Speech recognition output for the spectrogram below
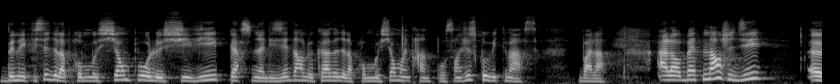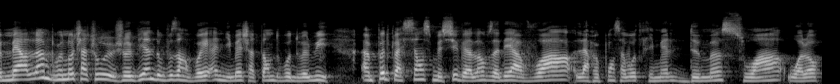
bénéficier de la promotion pour le suivi personnalisé dans le cadre de la promotion moins 30% jusqu'au 8 mars. Voilà. Alors maintenant, je dis euh, Merlin Bruno Chacho, je viens de vous envoyer un email, j'attends de vos nouvelles. Oui, un peu de patience, monsieur Merlin, vous allez avoir la réponse à votre email demain soir ou alors,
